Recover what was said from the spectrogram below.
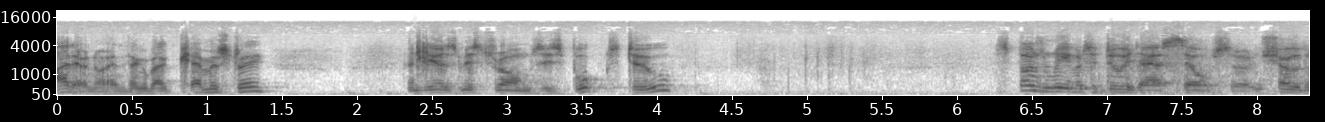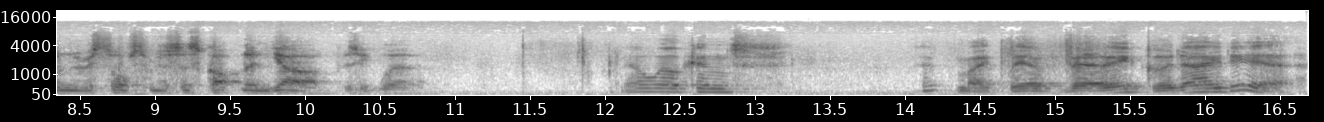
I don't know anything about chemistry. And here's Mr. Holmes's books, too. Suppose we were to do it ourselves, sir, and show them the resourcefulness of Scotland Yard, as it were. Now, Wilkins, that might be a very good idea.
